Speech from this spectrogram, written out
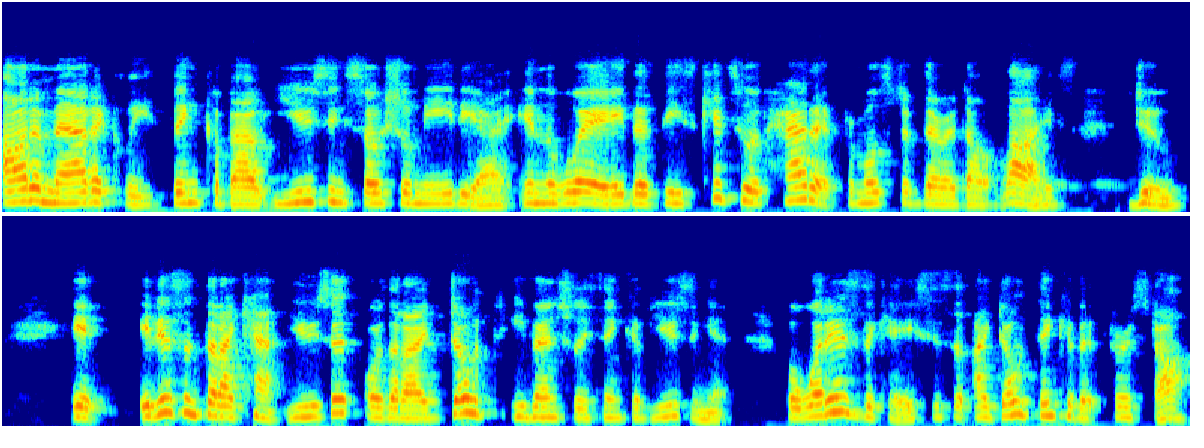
automatically think about using social media in the way that these kids who have had it for most of their adult lives do. It it isn't that I can't use it or that I don't eventually think of using it. But what is the case is that I don't think of it first off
